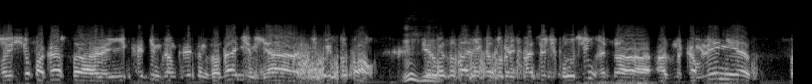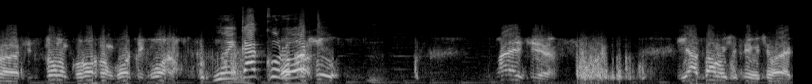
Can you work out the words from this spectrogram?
но еще пока что ни к каким конкретным заданиям я не приступал. Первое задание, которое я на сегодня получил, это ознакомление с э, сезонным курортом город. Ну и как Вот курорт? хожу. Знаете, я самый счастливый человек.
